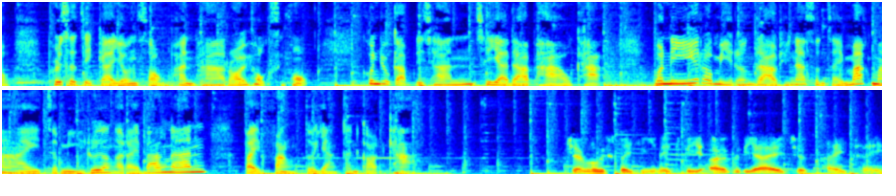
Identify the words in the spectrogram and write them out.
9 พฤศจิกายน 2566 คุณอยู่กับดิฉัน ชยาดาพาวค่ะ วันนี้เรามีเรื่องราวที่น่าสนใจมากมาย จะมีเรื่องอะไรบ้างนั้น ไปฟังตัวอย่างกันก่อนค่ะ Generally speaking, you need to be over the age of 18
